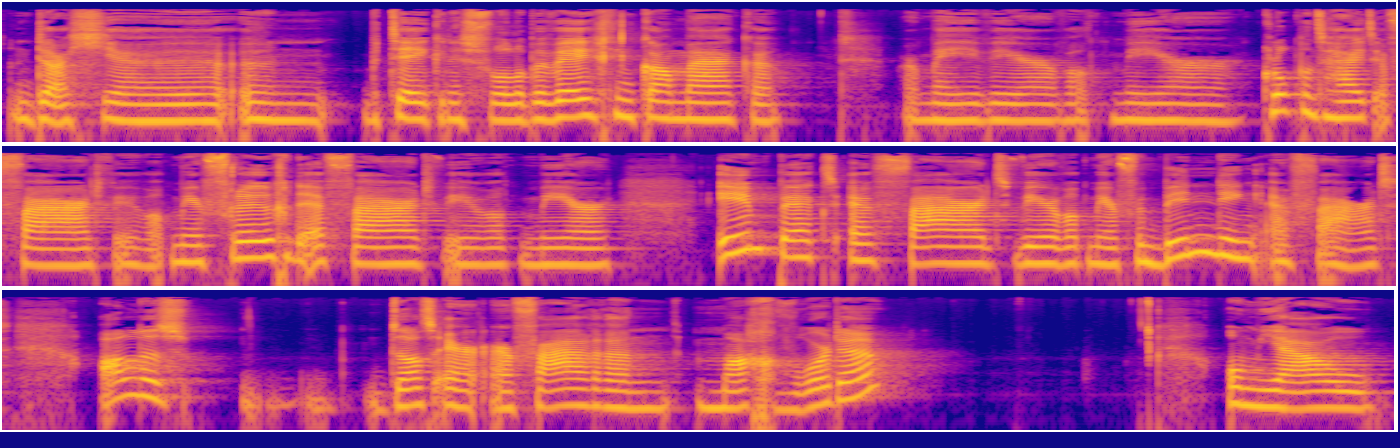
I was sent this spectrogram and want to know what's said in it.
dat je een betekenisvolle beweging kan maken waarmee je weer wat meer kloppendheid ervaart, weer wat meer vreugde ervaart, weer wat meer impact ervaart, weer wat meer verbinding ervaart. Alles dat er ervaren mag worden, om jouw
